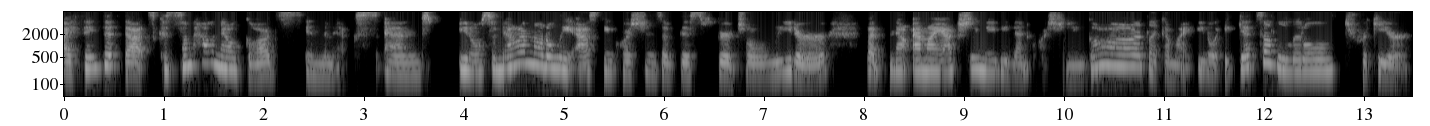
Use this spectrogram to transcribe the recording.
i think that that's because somehow now god's in the mix and you know so now i'm not only asking questions of this spiritual leader but now am i actually maybe then questioning god? Like am i you know it gets a little trickier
